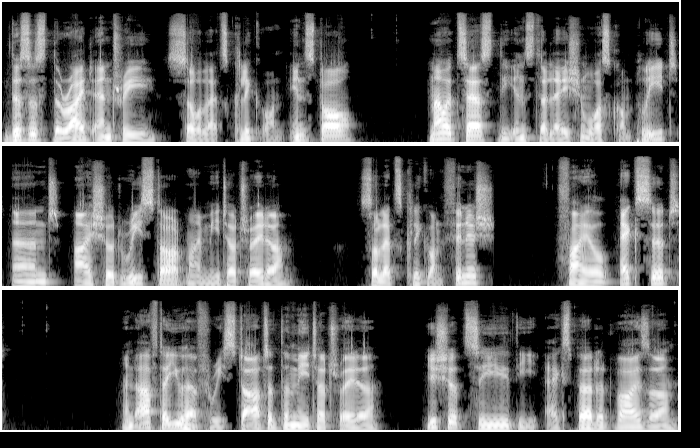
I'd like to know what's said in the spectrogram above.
This is the right entry, so let's click on install. Now it says the installation was complete and I should restart my MetaTrader. So let's click on finish file exit. And after you have restarted the MetaTrader, you should see the Expert Advisor.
